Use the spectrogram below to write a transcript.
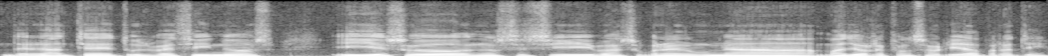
delante de tus vecinos y eso no sé si va a suponer una mayor responsabilidad para ti.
